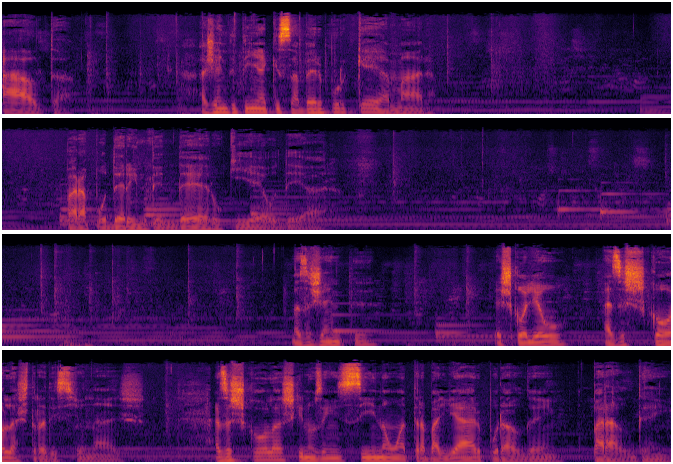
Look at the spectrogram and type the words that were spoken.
alta. A gente tinha que saber por que amar, para poder entender o que é odiar. Mas a gente escolheu as escolas tradicionais, as escolas que nos ensinam a trabalhar por alguém, para alguém.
